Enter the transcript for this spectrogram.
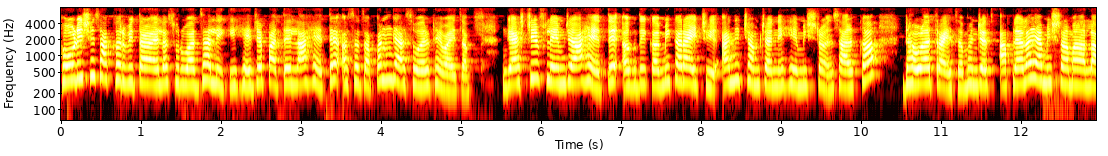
थोडीशी साखर वितळायला सुरुवात झाली की हे जे पातेलं आहे ते असंच आपण गॅसवर ठेवायचं. गॅसची फ्लेम जे आहे ते अग अगदी कमी करायची आणि चमच्याने हे मिश्रण सारखं ढवळत राहायचं. म्हणजेच आपल्याला या मिश्रणाला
